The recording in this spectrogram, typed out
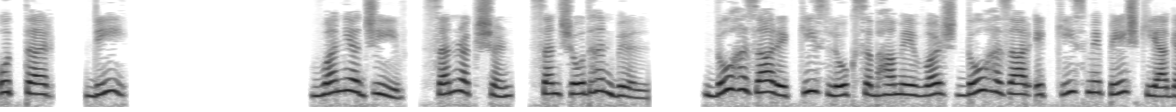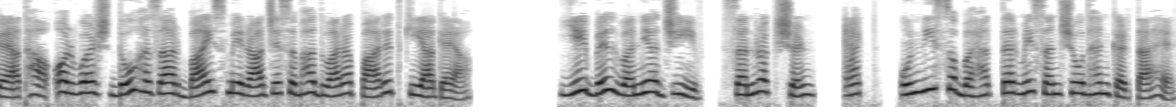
उत्तर डी वन्य जीव संरक्षण संशोधन बिल। 2021 लोकसभा में वर्ष 2021 में पेश किया गया था और वर्ष 2022 में राज्यसभा द्वारा पारित किया गया। ये बिल वन्य जीव संरक्षण एक्ट 1972 में संशोधन करता है।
